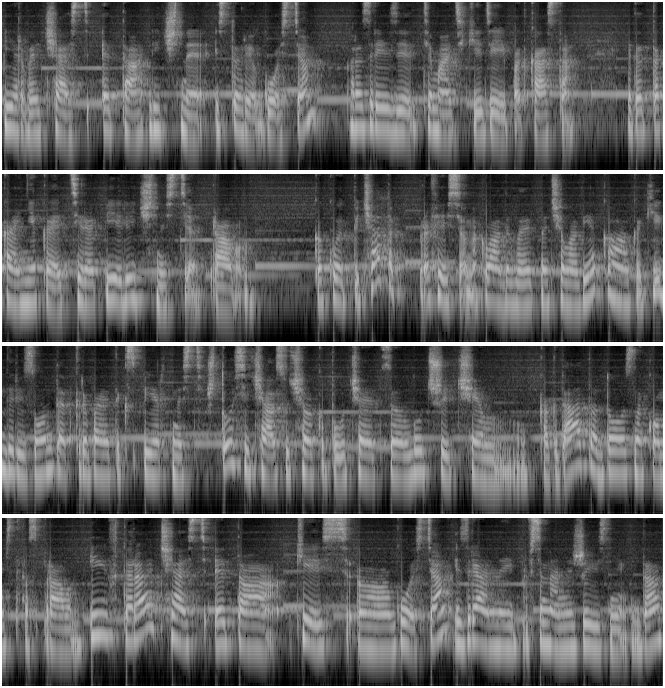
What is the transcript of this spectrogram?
Первая часть — это личная история гостя в разрезе тематики идеи подкаста. Это такая некая терапия личности правом какой отпечаток профессия накладывает на человека, какие горизонты открывает экспертность, что сейчас у человека получается лучше, чем когда-то до знакомства с правом. И вторая часть — это кейс э, гостя из реальной профессиональной жизни, да,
